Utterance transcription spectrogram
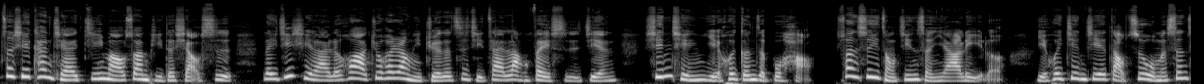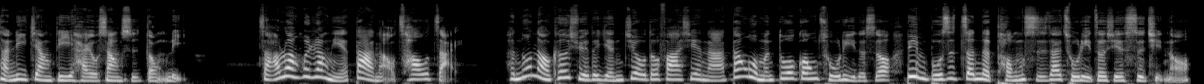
这些看起来鸡毛蒜皮的小事，累积起来的话，就会让你觉得自己在浪费时间，心情也会跟着不好，算是一种精神压力了，也会间接导致我们生产力降低，还有丧失动力。杂乱会让你的大脑超载。很多脑科学的研究都发现啊，当我们多工处理的时候，并不是真的同时在处理这些事情哦。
